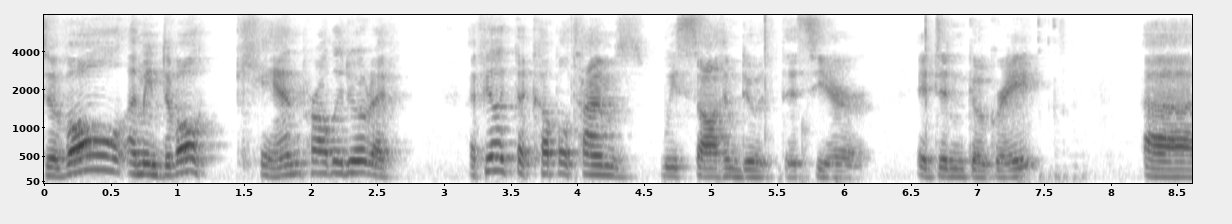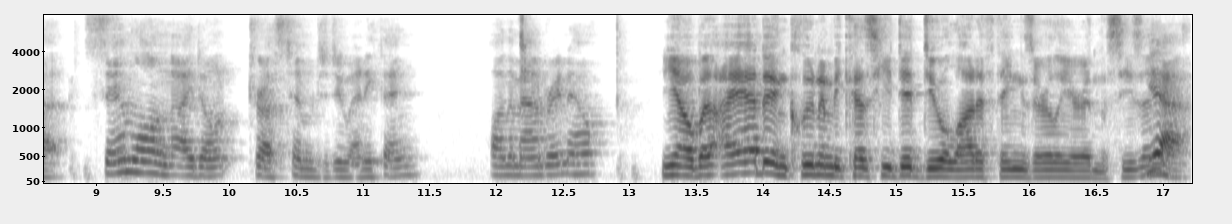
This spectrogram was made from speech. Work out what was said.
Doval. I mean, Doval can probably do it. I I feel like the couple times we saw him do it this year, it didn't go great. Uh, Sam Long, I don't trust him to do anything on the mound right now. You know, but I had to include him because he did do a lot of things earlier in the season. Yeah,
